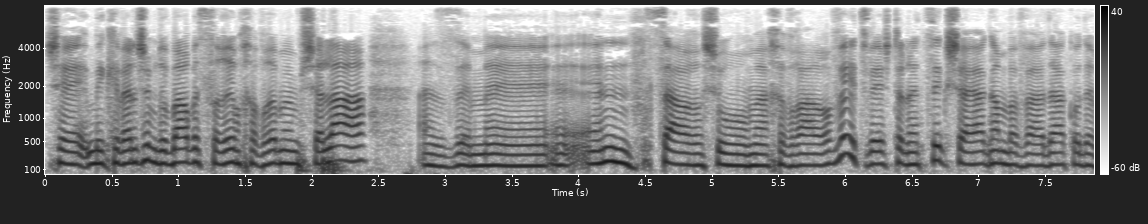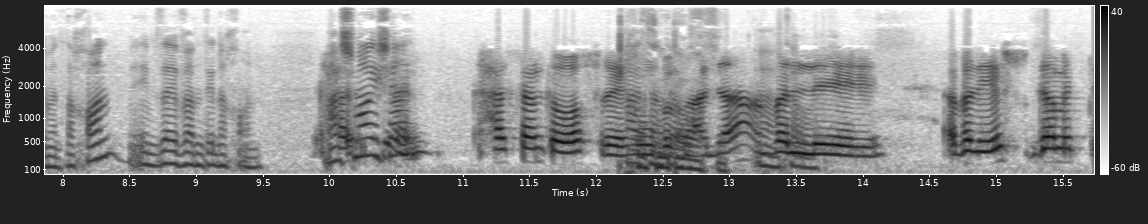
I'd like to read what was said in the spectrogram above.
שמכיוון שמדובר בשרים חברי ממשלה, אז הם, אה, אין שר שהוא מהחברה הערבית, ויש את הנציג שהיה גם בוועדה הקודמת, נכון? אם זה הבנתי נכון. מה שמו ישי? כן, חסן טוואפרה הוא בוועדה. אבל, אה, אה, אבל יש גם את,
